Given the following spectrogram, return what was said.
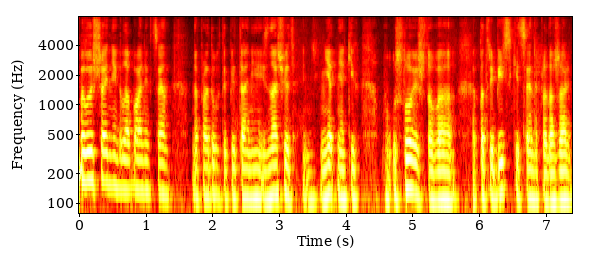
повышения глобальных цен на продукты питания, значит нет никаких условий, чтобы потребительские цены продолжали.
